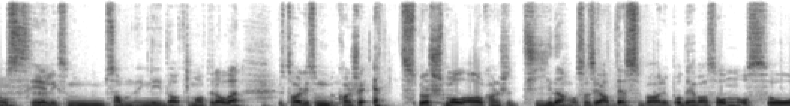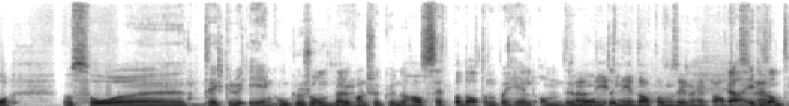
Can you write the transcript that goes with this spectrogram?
og se liksom sammenhengene i datamaterialet. Du tar liksom kanskje ett spørsmål av kanskje ti, da, og så sier at det svaret på det var sånn, og så og så eh, trekker du én konklusjon, der du kanskje kunne ha sett på dataene på helt andre er måter. Ny, ny data som sier noe helt annet. Ja, ikke sant?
